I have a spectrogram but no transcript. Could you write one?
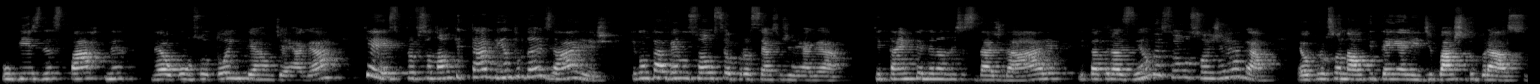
o business partner, né, o consultor interno de RH, que é esse profissional que está dentro das áreas, que não está vendo só o seu processo de RH, que está entendendo a necessidade da área e está trazendo as soluções de RH. É o profissional que tem ali debaixo do braço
